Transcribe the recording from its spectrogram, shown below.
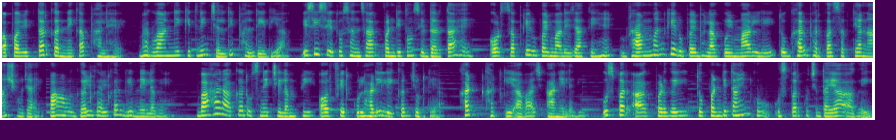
अपवित्र करने का फल है। भगवान ने कितनी जल्दी फल दे दिया। इसी से तो संसार पंडितों से डरता है और सबके रुपए मारे जाते हैं। ब्राह्मण के रुपए भला कोई मार ले तो घर भर का सत्यानाश हो जाए। पाँव गल गल कर गिरने लगे। बाहर आकर उसने चिलम्पी और फिर कुल्हाड़ी लेकर जुट गया। खट खट की आवाज़ आने लगी। उस पर आग पड़ गई तो पंडिताइन को उस पर कुछ दया आ गई।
